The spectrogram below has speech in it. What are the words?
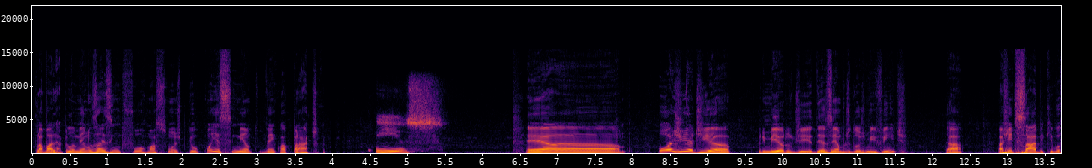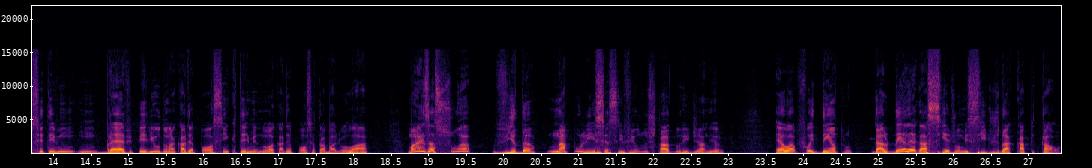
trabalhar, pelo menos as informações, porque o conhecimento vem com a prática. Isso. É, hoje é dia 1 de dezembro de 2020, tá? A gente sabe que você teve um, um, breve período na Cadepol, assim que terminou a Cadepol, você trabalhou lá, mas a sua vida na Polícia Civil do Estado do Rio de Janeiro, ela foi dentro da Delegacia de Homicídios da Capital,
